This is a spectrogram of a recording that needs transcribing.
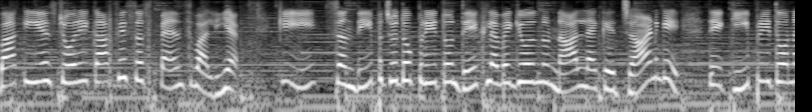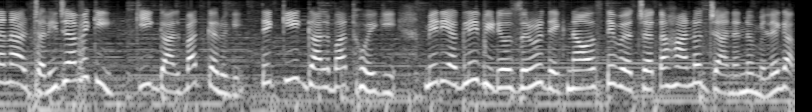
ਬਾਕੀ ਇਹ ਸਟੋਰੀ ਕਾਫੀ ਸਸਪੈਂਸ ਵਾਲੀ ਹੈ ਕਿ ਸੰਦੀਪ ਜਦੋਂ ਪ੍ਰੀਤ ਨੂੰ ਦੇਖ ਲਵੇਗੀ, ਉਹਨੂੰ ਨਾਲ ਲੈ ਕੇ ਜਾਣਗੇ ਤੇ ਕੀ ਪ੍ਰੀਤ ਉਹਨਾਂ ਨਾਲ ਚਲੀ ਜਾਵੇਗੀ, ਕੀ ਗੱਲਬਾਤ ਕਰੂਗੀ ਤੇ ਕੀ ਗੱਲਬਾਤ ਹੋਏਗੀ, ਮੇਰੀ ਅਗਲੀ ਵੀਡੀਓ ਜ਼ਰੂਰ ਦੇਖਣਾ, ਉਸ ਦੇ ਵਿੱਚ ਤੁਹਾਨੂੰ ਜਾਣਨ ਨੂੰ ਮਿਲੇਗਾ।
